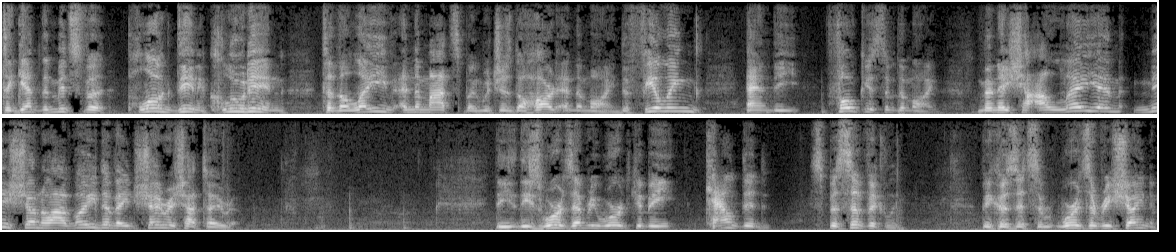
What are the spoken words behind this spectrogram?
to get the mitzvah plugged in, clued in to the lave and the matzban, which is the heart and the mind, the feeling and the focus of the mind. These, these words, every word could be counted specifically because it's the words of Rishonim.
